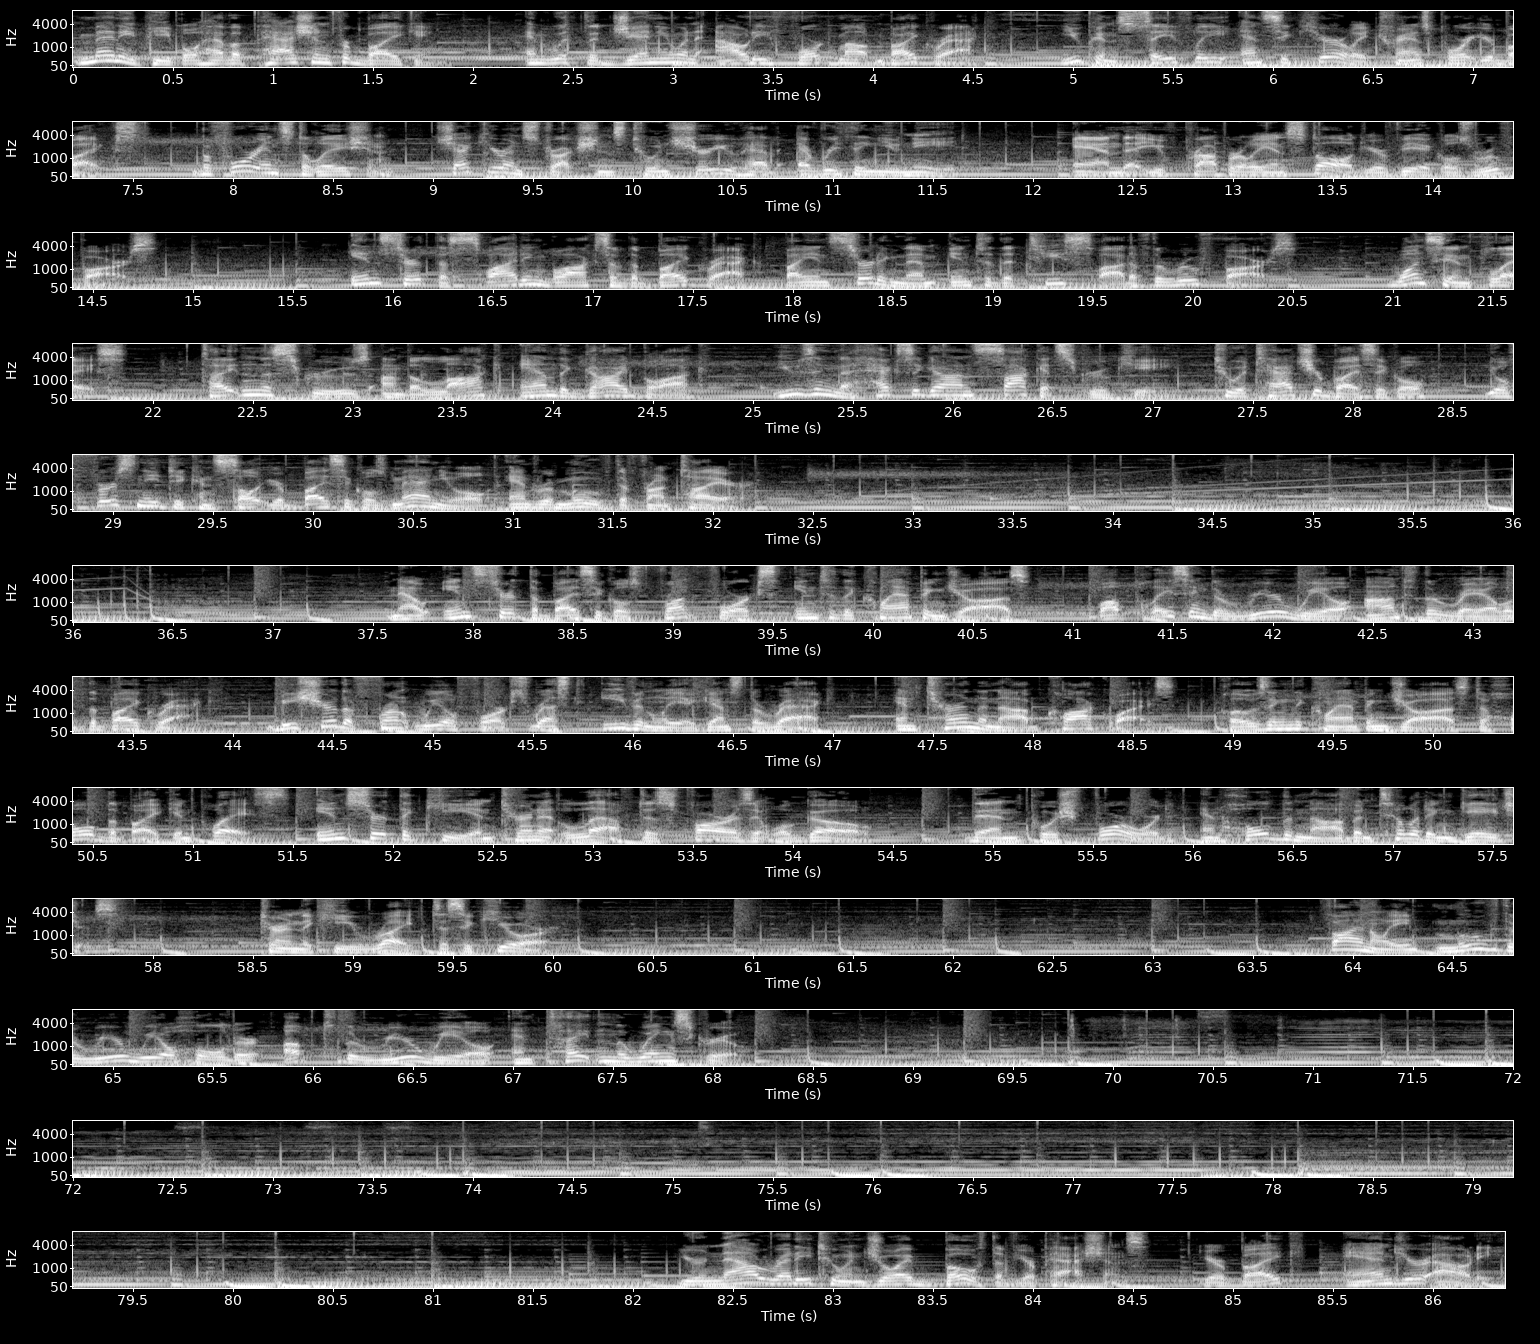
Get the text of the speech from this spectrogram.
Many people have a passion for biking, and with the genuine Audi fork mount bike rack, you can safely and securely transport your bikes. Before installation, check your instructions to ensure you have everything you need and that you've properly installed your vehicle's roof bars. Insert the sliding blocks of the bike rack by inserting them into the T-slot of the roof bars. Once in place, tighten the screws on the lock and the guide block using the hexagon socket screw key. To attach your bicycle, you'll first need to consult your bicycle's manual and remove the front tire. Now insert the bicycle's front forks into the clamping jaws while placing the rear wheel onto the rail of the bike rack. Be sure the front wheel forks rest evenly against the rack and turn the knob clockwise, closing the clamping jaws to hold the bike in place. Insert the key and turn it left as far as it will go. Then push forward and hold the knob until it engages. Turn the key right to secure. Finally, move the rear wheel holder up to the rear wheel and tighten the wing screw. You're now ready to enjoy both of your passions, your bike and your Audi.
